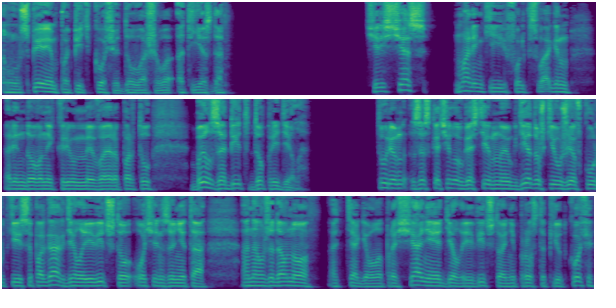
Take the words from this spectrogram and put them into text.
успеем попить кофе до вашего отъезда». Через час маленький «Фольксваген», арендованный Крюмме в аэропорту, был забит до предела. Турин заскочила в гостиную к дедушке уже в куртке и сапогах, делая вид, что очень занята. Она уже давно оттягивала прощание, делая вид, что они просто пьют кофе,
